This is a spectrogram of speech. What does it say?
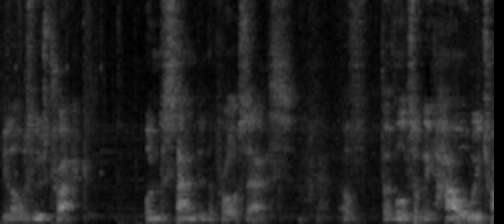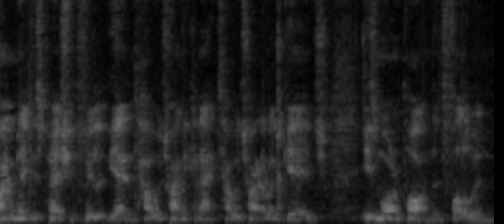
you'll always lose track. Understanding the process of of ultimately how are we trying to make this patient feel at the end, how are we trying to connect, how are we trying to engage, is more important than following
